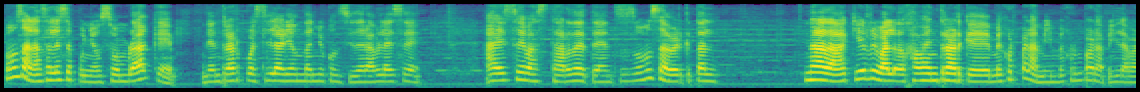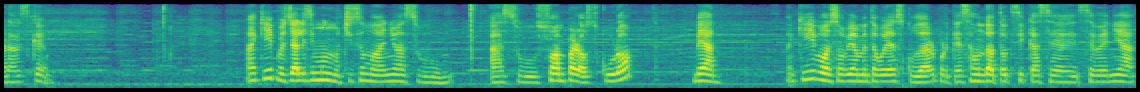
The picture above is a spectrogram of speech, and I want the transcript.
vamos a lanzarle ese puño sombra que de entrar pues sí le haría un daño considerable a ese, a ese bastardete. Entonces vamos a ver qué tal. Nada, aquí el rival lo dejaba entrar, que mejor para mí, mejor para mí, la verdad es que... Aquí pues ya le hicimos muchísimo daño a su, a su oscuro. Vean, Aquí pues obviamente voy a escudar porque esa onda tóxica se, venía,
